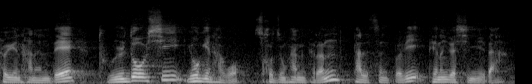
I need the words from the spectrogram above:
표현하는데 없이 요긴하고 소중한 그런 발성법이 되는 것입니다.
